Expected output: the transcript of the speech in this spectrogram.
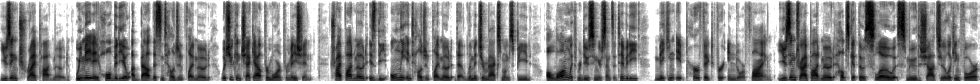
using tripod mode. We made a whole video about this intelligent flight mode, which you can check out for more information. Tripod mode is the only intelligent flight mode that limits your maximum speed, along with reducing your sensitivity, making it perfect for indoor flying. Using tripod mode helps get those slow, smooth shots you're looking for,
